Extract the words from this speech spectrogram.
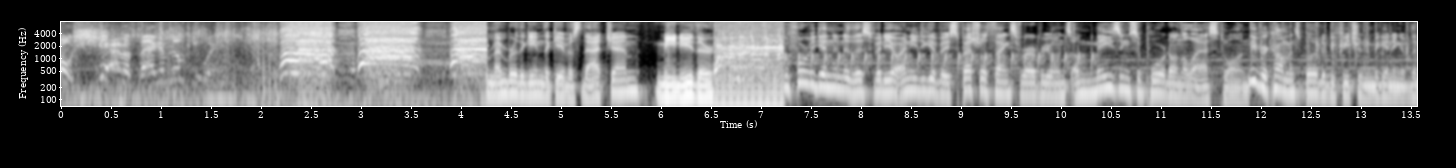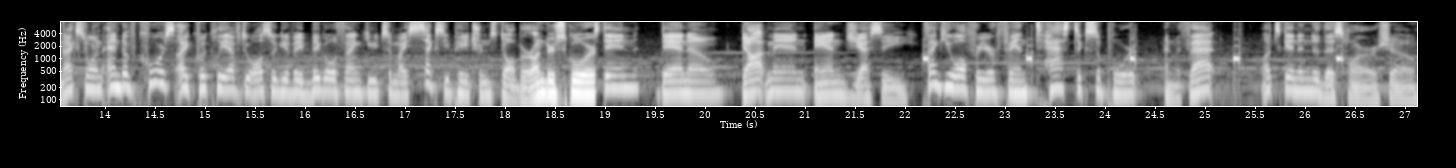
Oh shit, I have a bag of Milky Way. Remember the game that gave us that gem? Me neither. Before we get into this video, I need to give a special thanks for everyone's amazing support on the last one. Leave your comments below to be featured in the beginning of the next one, and of course, I quickly have to also give a big ol' thank you to my sexy patrons Dauber underscore, Stin, Dano, Dotman, and Jesse. Thank you all for your fantastic support, and with that, let's get into this horror show.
